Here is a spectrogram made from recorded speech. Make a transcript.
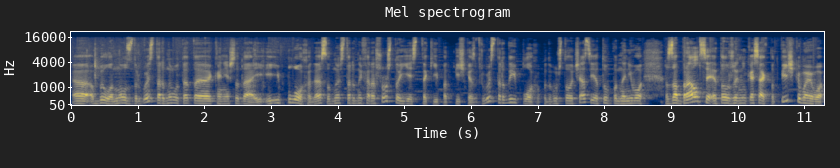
э, было, но с другой стороны, вот это, конечно, да, и, и плохо, да. С одной стороны, хорошо, что есть такие подписчики, а с другой стороны, и плохо, потому что вот сейчас я тупо на него забрался, это уже не косяк подписчика моего,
